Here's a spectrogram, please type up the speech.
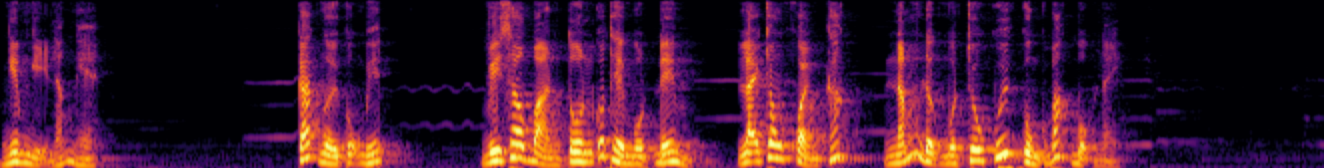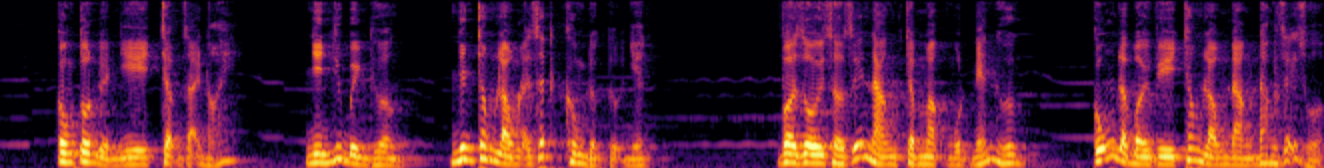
nghiêm nghị lắng nghe. Các người cũng biết, Vì sao bản tôn có thể một đêm Lại trong khoảnh khắc Nắm được một châu cuối cùng của bắc bộ này. Công tôn điển Nhi chậm rãi nói, Nhìn như bình thường, Nhưng trong lòng lại rất không được tự nhiên. Vừa rồi sở dĩ nàng trầm mặc một nén hương, Cũng là bởi vì trong lòng nàng đang dễ rủa,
